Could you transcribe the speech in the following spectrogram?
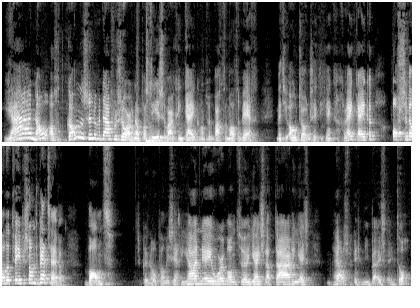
Ja, nou, als het kan, dan zullen we daarvoor zorgen. Nou, dat was het eerste waar ik ging kijken, want we brachten hem altijd weg met die auto. Dan zei ik: Ik ga gelijk kijken of ze wel dat tweepersoonsbed hebben. Want ze kunnen ook wel weer zeggen: Ja, nee hoor, want uh, jij slaapt daar en jij. Hè, als wij er niet bij zijn, toch?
